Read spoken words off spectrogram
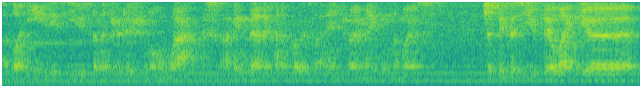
a lot easier to use than a traditional wax. I think they're the kind of products that I enjoy making the most, just because you feel like you're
